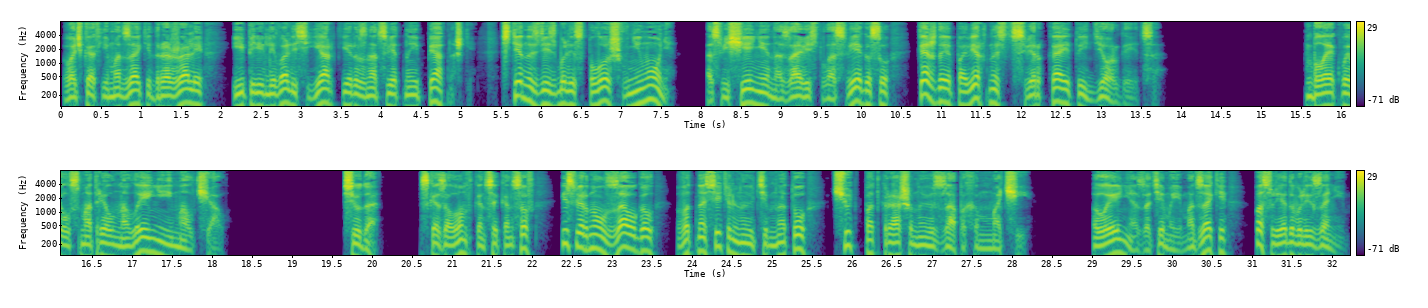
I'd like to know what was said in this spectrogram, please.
В очках Ямадзаки дрожали и переливались яркие разноцветные пятнышки. Стены здесь были сплошь в неоне. Освещение на зависть Лас-Вегасу, каждая поверхность сверкает и дергается. Блэквелл смотрел на Лэйни и молчал. «Сюда», — сказал он в конце концов и свернул за угол в относительную темноту, чуть подкрашенную запахом мочи. Лэйни, а затем и Мадзаки последовали за ним.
